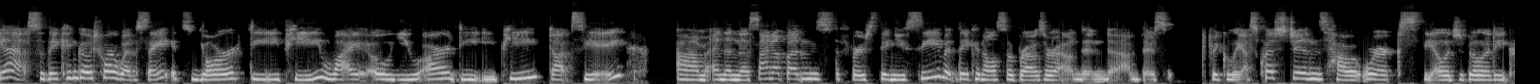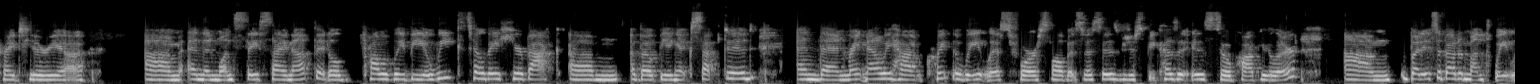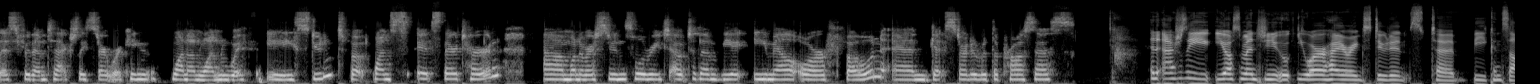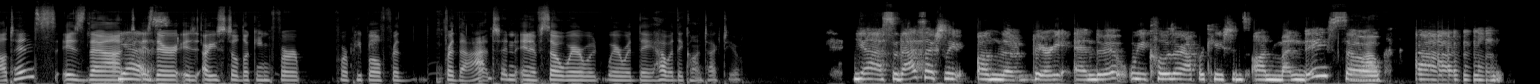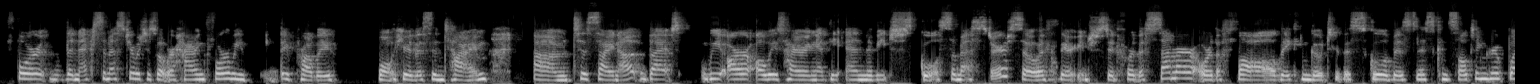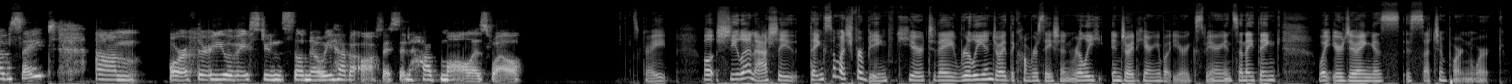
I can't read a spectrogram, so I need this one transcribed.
Yeah, so they can go to our website. It's your DEP, Y O U R D E P dot C A. Um, and then the sign up button's the first thing you see, but they can also browse around and um, there's frequently asked questions, how it works, the eligibility criteria. Um, and then once they sign up, it'll probably be a week till they hear back um, about being accepted. And then right now we have quite the wait list for small businesses just because it is so popular. Um, but it's about a month wait list for them to actually start working one on one with a student. But once it's their turn, um, one of our students will reach out to them via email or phone and get started with the process. And Ashley, you also mentioned you, you are hiring students to be consultants. Is that is Yes. is there is are you still looking for for people for for that? And and if so, where would where would they how would they contact you? Yeah, so that's actually on the very end of it. We close our applications on Monday. So um, for the next semester, which is what we're hiring for, we they probably won't hear this in time um, to sign up, but we are always hiring at the end of each school semester. So if they're interested for the summer or the fall, they can go to the School Business Consulting Group website. Um, or if they're U of A students, they'll know we have an office in Hub Mall as well. That's great. Well, Sheila and Ashley, thanks so much for being here today. Really enjoyed the conversation. Really enjoyed hearing about your experience. And I think what you're doing is, is such important work.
